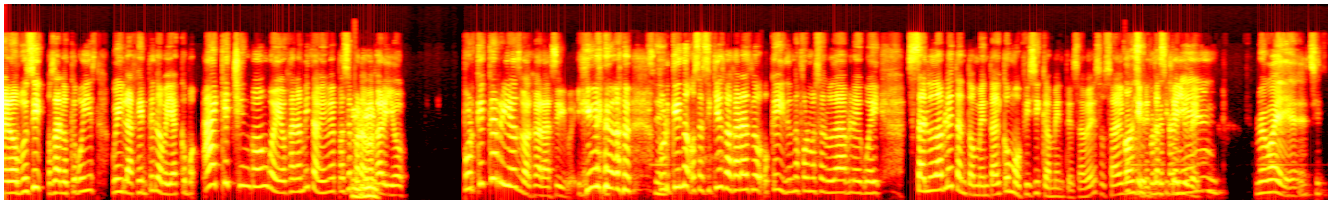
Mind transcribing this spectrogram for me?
Pero pues sí, o sea, lo que voy es, güey, la gente lo veía como, ay, qué chingón, güey. Ojalá a mí también me pase para Ujú. bajar. Y yo, ¿por qué querrías bajar así, güey? Sí. ¿Por qué no? O sea, si quieres bajar, hazlo, ok, de una forma saludable, güey. Saludable tanto mental como físicamente, ¿sabes? O sea, algo Ay, que sí, neta sí te ayude. luego eh, sí,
